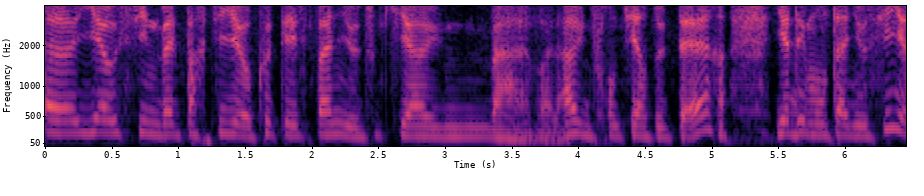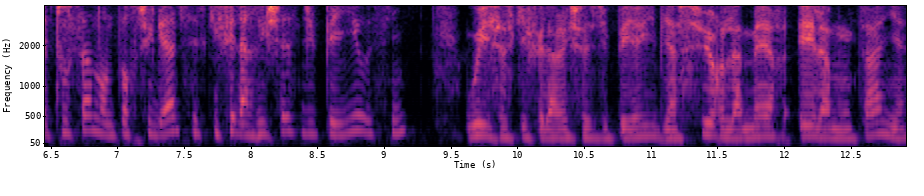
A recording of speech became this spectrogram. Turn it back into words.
Euh, il y a aussi une belle partie euh, côté Espagne qui a une bah voilà une frontière de terre. Il y a des montagnes aussi. Il y a tout ça dans le Portugal. C'est ce qui fait la richesse du pays aussi. Oui, c'est ce qui fait la richesse du pays, bien sûr, la mer et la montagne.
